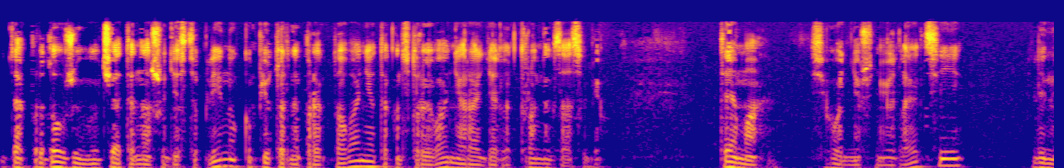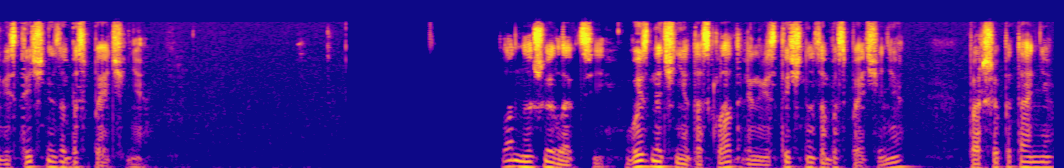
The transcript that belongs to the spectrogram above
І так, продовжуємо вивчати нашу дисципліну комп'ютерне проєктування та конструювання радіоелектронних засобів. Тема сьогоднішньої лекції лінгвістичне забезпечення. План нашої лекції. Визначення та склад лінгвістичного забезпечення. Перше питання.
